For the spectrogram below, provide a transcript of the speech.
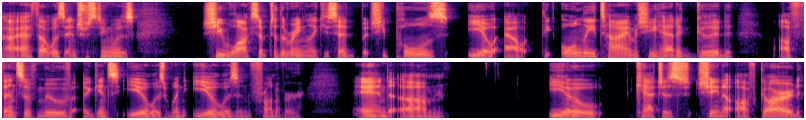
I, I thought was interesting was she walks up to the ring, like you said, but she pulls Io out. The only time she had a good offensive move against Io was when Io was in front of her. And um, Io catches Shayna off guard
